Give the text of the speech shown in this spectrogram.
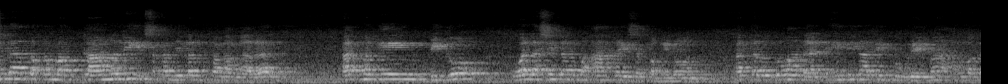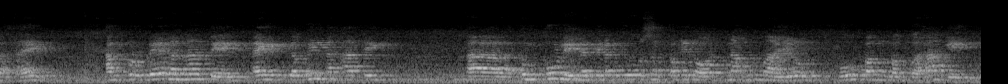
sila, baka magkamali sa kanilang pangangaral. At maging bigo wala silang maakay sa Panginoon. At katotohanan, hindi natin problema ang mag-akay. Ang problema natin ay gawin ang ating uh, tungkulin na pinag-utos ng Panginoon na humayo upang magbahagi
